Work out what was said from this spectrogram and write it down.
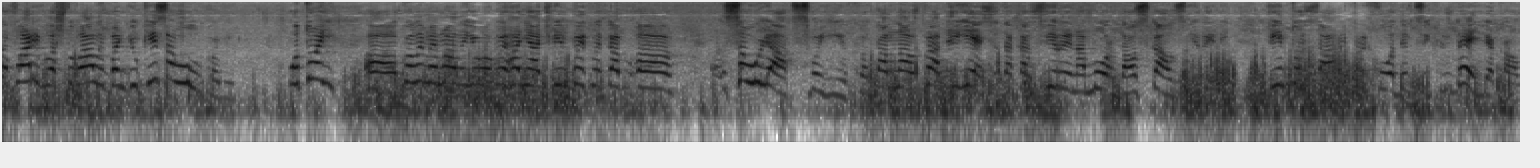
Сафарі влаштували бандюки Саулкові. Отой, коли ми мали його виганяти, він викликав саулят своїх. Там на кадрі є така звірина морда, оскал звіриний. Він той самий приходив цих людей лякав.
